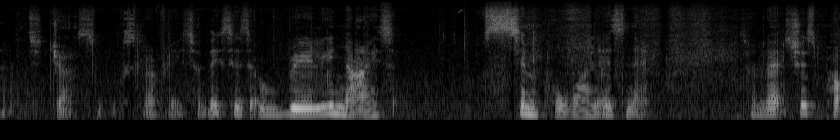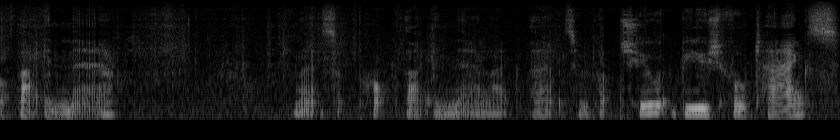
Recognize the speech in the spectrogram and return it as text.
That just looks lovely. So this is a really nice simple one isn't it? So let's just pop that in there. Let's pop that in there like that. So we've got two beautiful tags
